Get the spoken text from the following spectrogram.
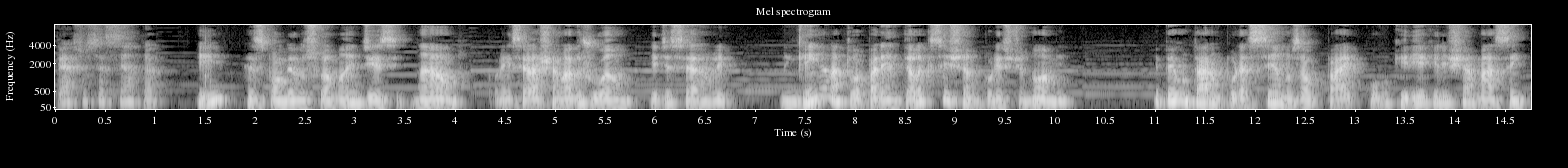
Verso 60. E, respondendo sua mãe, disse: Não, porém será chamado João. E disseram-lhe: Ninguém é na tua parentela que se chame por este nome? E perguntaram por acenos ao pai como queria que lhe chamassem.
